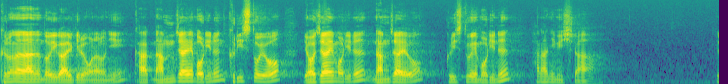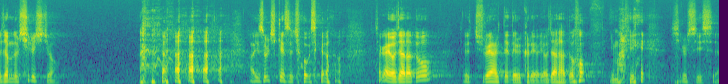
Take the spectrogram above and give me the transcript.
그러나 나는 너희가 알기를 원하노니 각 남자의 머리는 그리스도요 여자의 머리는 남자요 그리스도의 머리는 하나님이시라. 여자분들 싫으시죠? 아, 솔직해서 좋으세요. 제가 여자라도 주례할 때 늘 그래요. 여자라도 이 말이 싫을 수 있어요.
